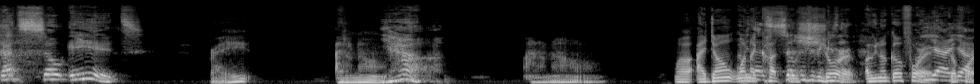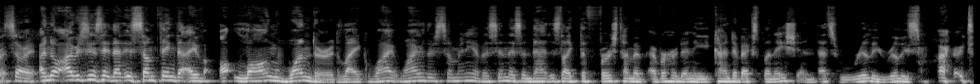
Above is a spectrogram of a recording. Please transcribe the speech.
That's so it. Right? I don't know. Yeah. I don't know. Well, I don't want to cut so this short. I, oh, no, go for it. Yeah, go yeah. Sorry, I know. I was just going to say that is something that I've uh, long wondered. Like, why? Why are there so many of us in this? And that is like the first time I've ever heard any kind of explanation. That's really, really smart.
